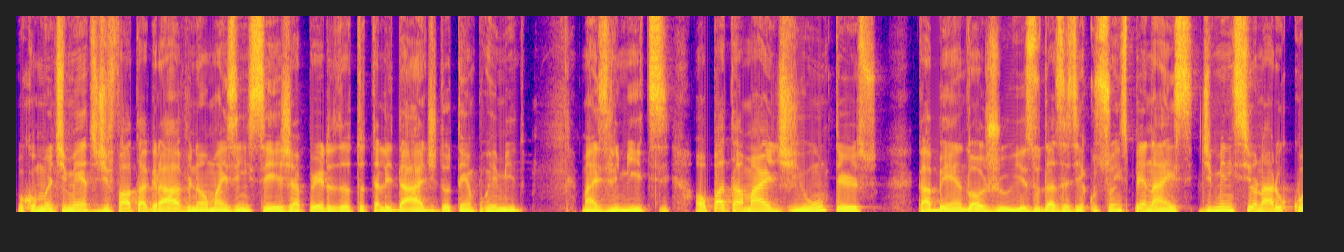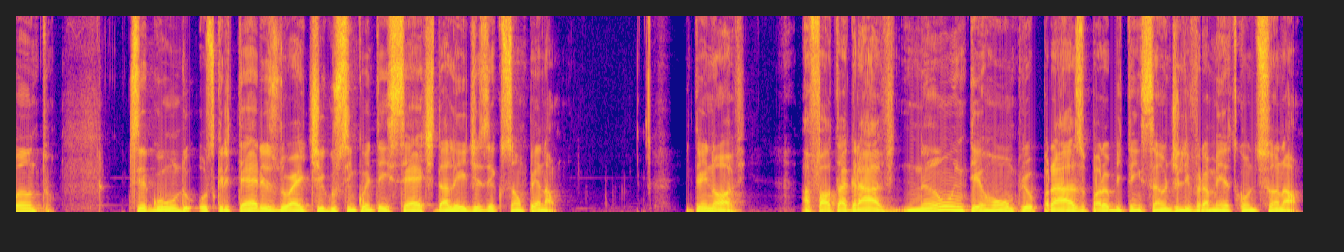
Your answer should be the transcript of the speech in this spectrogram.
o cometimento de falta grave não mais enseja a perda da totalidade do tempo remido, mas limite-se ao patamar de um terço, cabendo ao juízo das execuções penais dimensionar o quanto, segundo os critérios do artigo 57 da Lei de Execução Penal. Item 9. A falta grave não interrompe o prazo para obtenção de livramento condicional.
